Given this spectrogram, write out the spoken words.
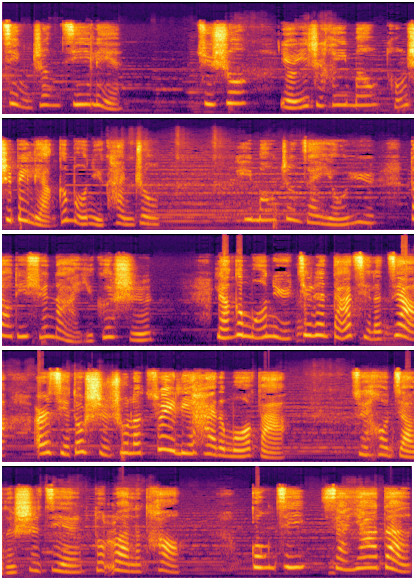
竞争激烈。据说有一只黑猫同时被两个魔女看中，黑猫正在犹豫到底选哪一个时，两个魔女竟然打起了架，而且都使出了最厉害的魔法，最后搅得世界都乱了套。公鸡下鸭蛋，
